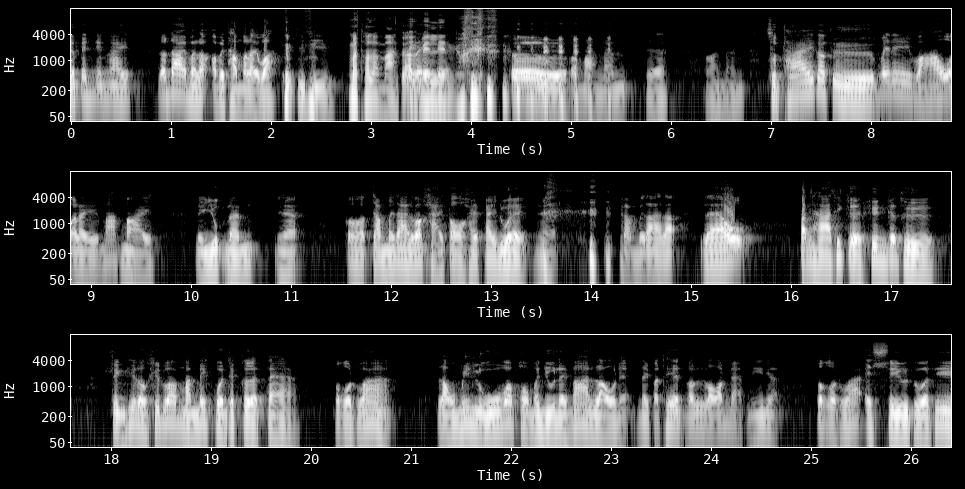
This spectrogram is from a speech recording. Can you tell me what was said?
จะเป็นยังไง แล้วได้มาแล้วเอาไปทำอะไรวะ FTP มาทรมานตัวเองอะไรเล่นๆกันเออ ประมาณนั้นเนี่ยประมาณนั้น สุดท้ายก็คือไม่ได้ว้าวอะไรมากมายในยุคนั้นเนี่ยก็จำไม่ได้แล้วว่าขายต่อใครไปด้วยเนี่ยจำไม่ได้ละแล้วปัญหาที่เกิดขึ้นก็คือ สิ่งที่เราคิดว่ามันไม่ควรจะเกิดแต่ ปรากฏว่า เราไม่รู้ว่าพอมาอยู่ในบ้านเราเนี่ยในประเทศร้อนๆแบบนี้เนี่ย ปรากฏว่าไอ้ซีลตัวที่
